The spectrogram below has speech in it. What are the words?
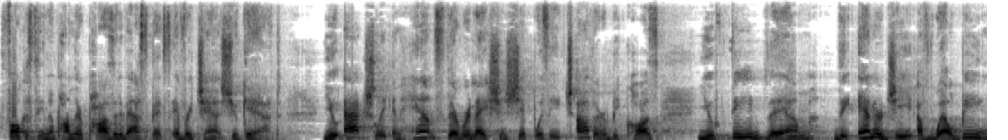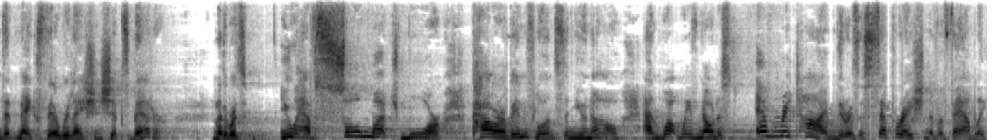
focusing upon their positive aspects every chance you get, you actually enhance their relationship with each other because you feed them the energy of well-being that makes their relationships better. In other words, you have so much more power of influence than you know. And what we've noticed every time there is a separation of a family,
